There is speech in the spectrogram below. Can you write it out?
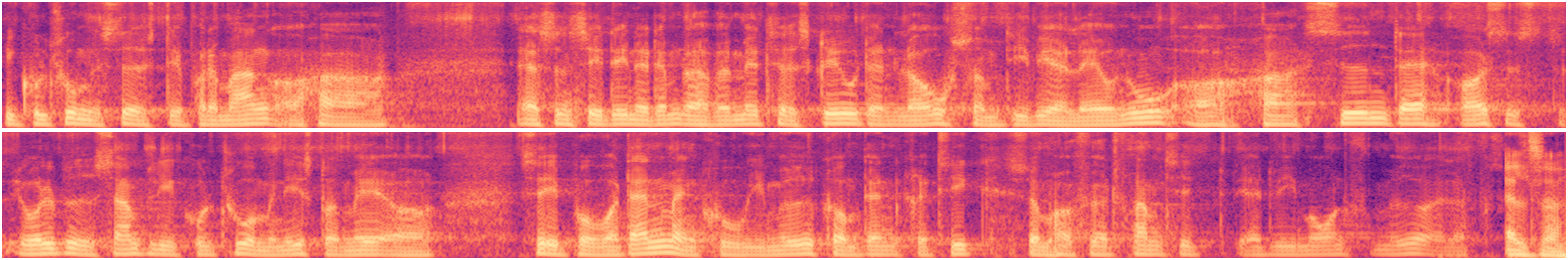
i Kulturministeriets departement, og har, er sådan set en af dem, der har været med til at skrive den lov, som de er ved at lave nu, og har siden da også hjulpet samtlige kulturministre med at se på, hvordan man kunne imødekomme den kritik, som har ført frem til, at vi i morgen møder... Eller Altså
